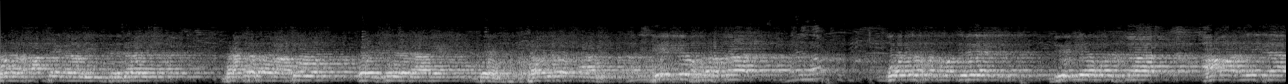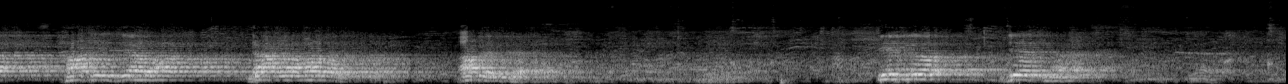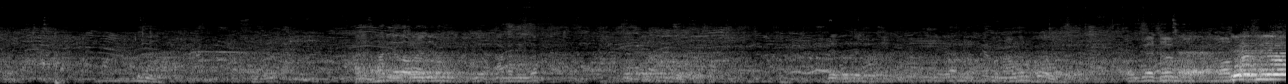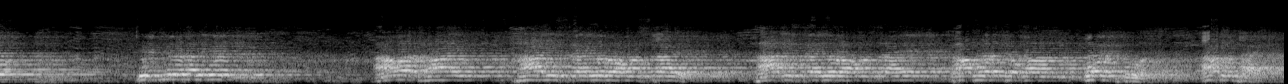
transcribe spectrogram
ওনার হাত আমি দিতে চাই। ডাক্তার আসুন, ওই ছেলেটা আমি দেন। দ্বিতীয় পুরস্কার মন্দিরের দ্বিতীয় পুরস্কার, আমার নিজেরা হাজির জিয়াবাদ ডাকলা মহোদয় আপনার তৃতীয় যে ধরিয়ে দাও না এরকম আগে দিয়ে দাও তৃতীয় তৃতীয় তারিখে আমার ভাই হাজির সাইদুর রহমান সাহেব হাজির সাইদুর রহমান সাহেব কাপড়ের দোকান কয়েকপুর আসুন ভাই।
